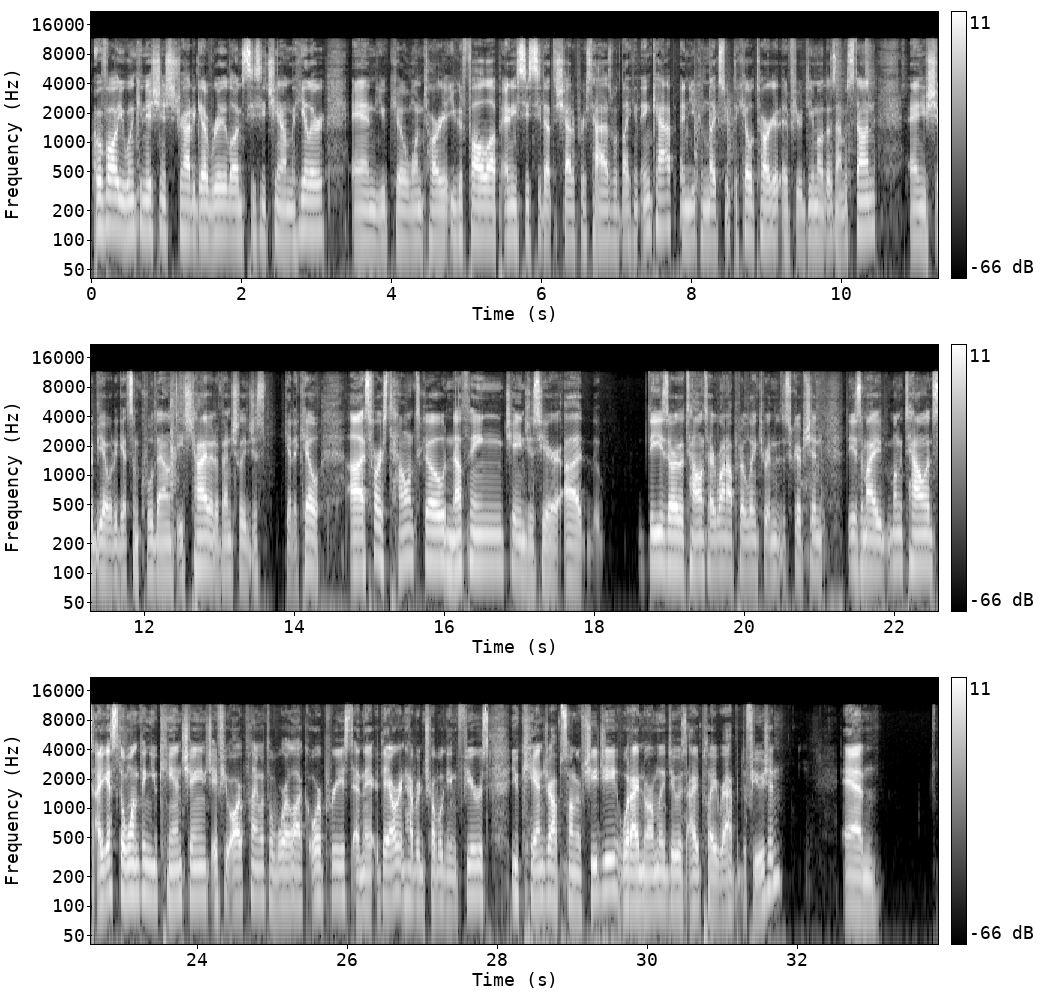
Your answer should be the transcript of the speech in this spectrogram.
Overall, your win condition is to try to get a really long CC chain on the healer, and you kill one target. You could follow up any CC that the Shadow Priest has with like an incap, and you can leg sweep the kill target if your demo doesn't have a stun, and you should be able to get some cooldowns each time, and eventually just get a kill. Uh, as far as talents go, nothing changes here. Uh, these are the talents I run. I'll put a link to it in the description. These are my monk talents. I guess the one thing you can change if you are playing with a warlock or priest and they, they aren't having trouble getting fears, you can drop Song of Chiji. What I normally do is I play Rapid Diffusion. And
